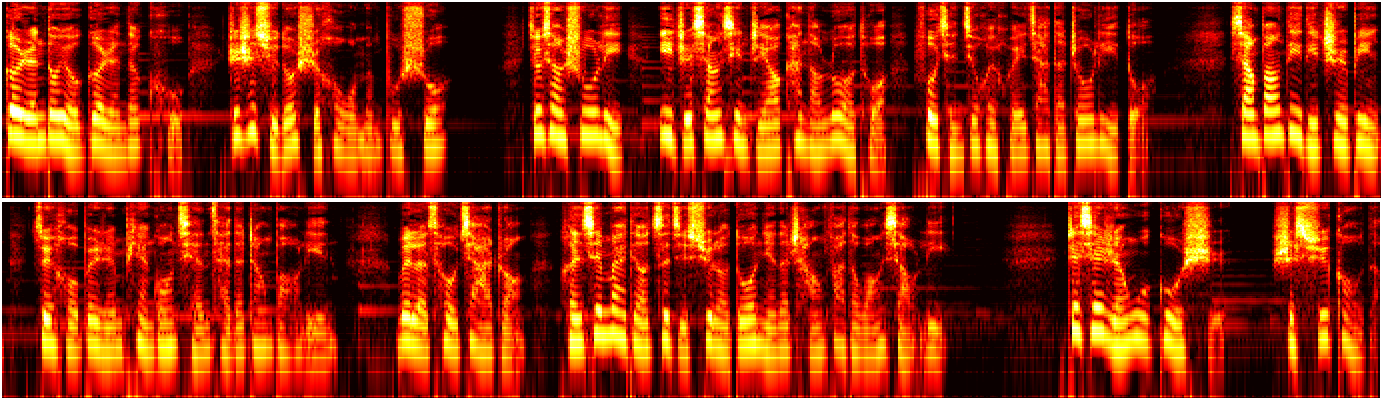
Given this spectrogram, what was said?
个人都有个人的苦，只是许多时候我们不说。就像书里一直相信，只要看到骆驼，父亲就会回家的周立朵，想帮弟弟治病，最后被人骗光钱财的张宝林，为了凑嫁妆，狠心卖掉自己蓄了多年的长发的王小丽，这些人物故事是虚构的，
